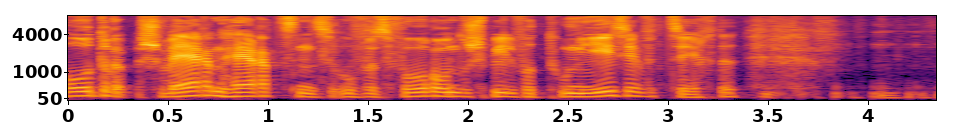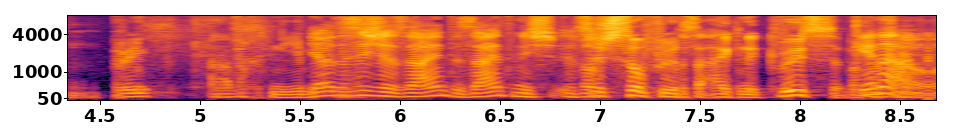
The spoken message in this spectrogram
oder schweren Herzens auf ein Vorrundenspiel von Tunesien verzichten, bringt einfach niemand. Ja, das ist das eine. Das eine ist, Das ist so für das eigene Gewissen. Genau.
